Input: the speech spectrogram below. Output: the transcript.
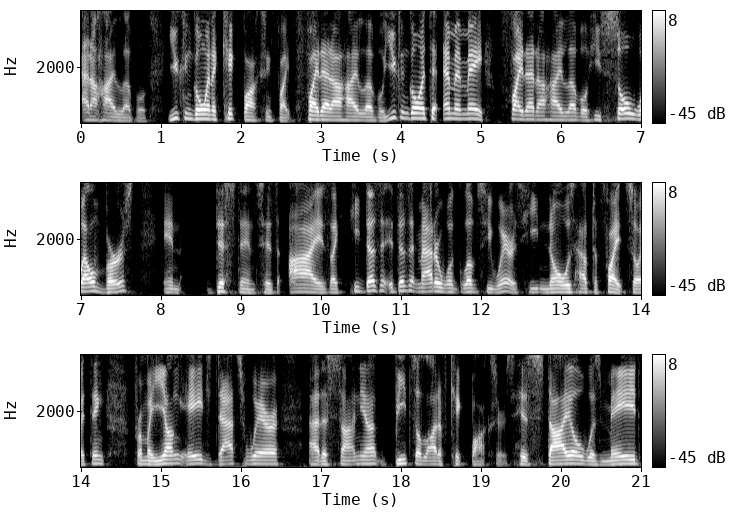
at a high level. You can go in a kickboxing fight, fight at a high level. You can go into MMA, fight at a high level. He's so well versed in distance, his eyes, like he doesn't it doesn't matter what gloves he wears. He knows how to fight. So I think from a young age that's where Adesanya beats a lot of kickboxers. His style was made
